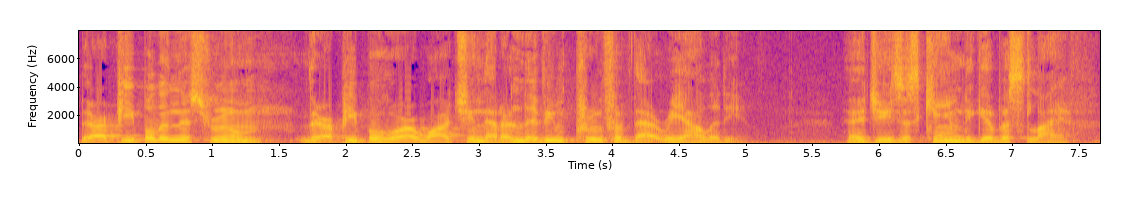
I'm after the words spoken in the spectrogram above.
There are people in this room, there are people who are watching that are living proof of that reality. That Jesus came to give us life.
